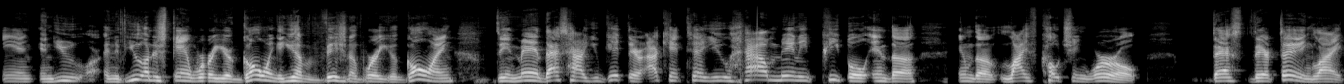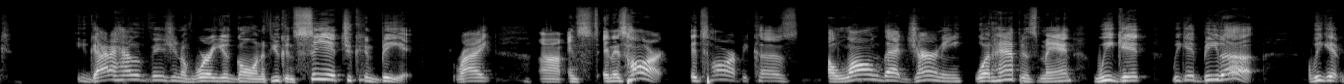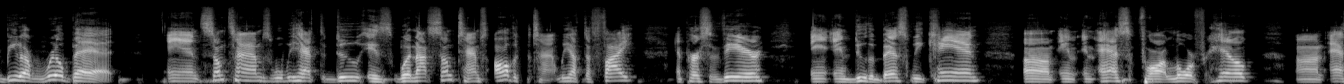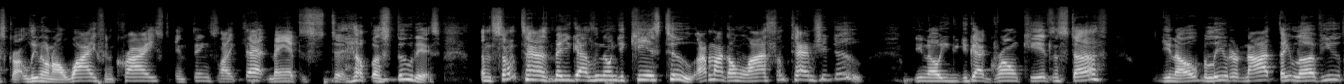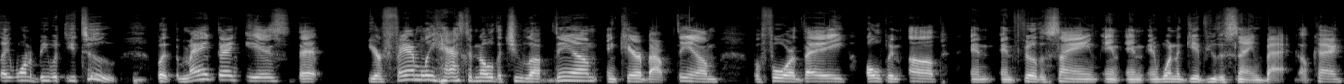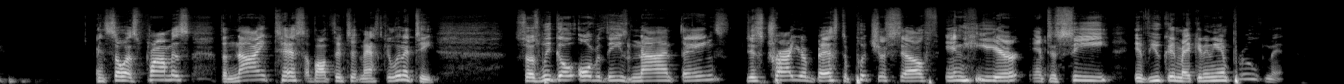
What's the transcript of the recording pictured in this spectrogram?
And and you are, and if you understand where you're going and you have a vision of where you're going, then man, that's how you get there. I can't tell you how many people in the in the life coaching world, that's their thing. Like, you got to have a vision of where you're going. If you can see it, you can be it, right? Uh, and and it's hard. It's hard because along that journey, what happens, man? We get we get beat up. We get beat up real bad. And sometimes what we have to do is, well, not sometimes, all the time, we have to fight and persevere and, and do the best we can um, and, and ask for our Lord for help, um, ask our lean on our wife and Christ and things like that, man, to, to help us through this. And sometimes, man, you got to lean on your kids too. I'm not gonna lie, sometimes you do. You know, you, you got grown kids and stuff. You know, believe it or not, they love you. They want to be with you too. But the main thing is that your family has to know that you love them and care about them before they open up and and feel the same and and, and want to give you the same back. Okay. And so, as promised, the nine tests of authentic masculinity. So, as we go over these nine things, just try your best to put yourself in here and to see if you can make any improvement.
